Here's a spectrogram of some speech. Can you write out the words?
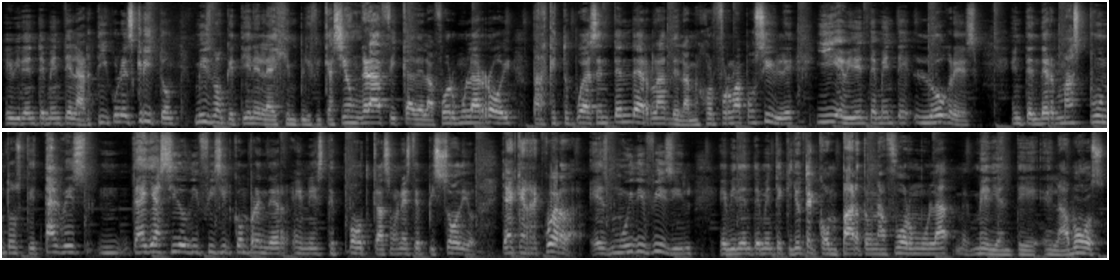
evidentemente el artículo escrito, mismo que tiene la ejemplificación gráfica de la fórmula ROI para que tú puedas entenderla de la mejor forma posible y evidentemente logres entender más puntos que tal vez te haya sido difícil comprender en este podcast o en este episodio, ya que recuerda, es muy difícil evidentemente que yo te comparta una fórmula mediante la voz,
